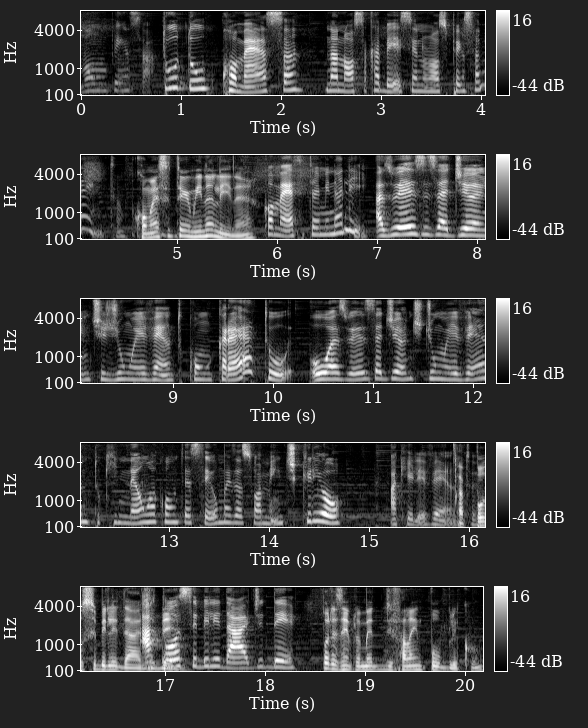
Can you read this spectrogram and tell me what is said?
Vamos pensar. Tudo começa na nossa cabeça e no nosso pensamento. Começa e termina ali, né? Começa e termina ali. Às vezes é diante de um evento concreto, ou às vezes é diante de um evento que não aconteceu, mas a sua mente criou aquele evento. A possibilidade A de. possibilidade de. Por exemplo, medo de falar em público.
